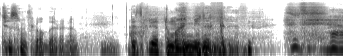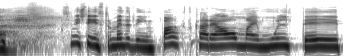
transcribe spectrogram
Ce sunt flogărele? Descrie tu mai bine, cred. Sunt niște instrumente de impact care au mai multe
